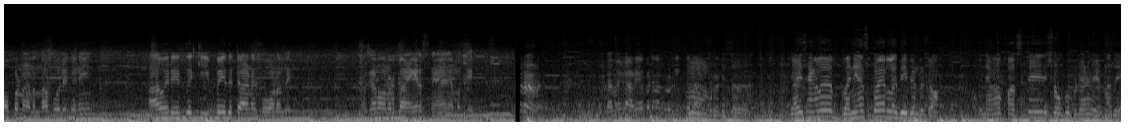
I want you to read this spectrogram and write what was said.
ഓപ്പൺ ആണ്. എന്നാൽ പോലും ഇവന് ആ ഒരു ഇത് കീപ്പ് ചെയ്തിട്ടാണ് പോണത്. അതൊക്കെയാണ് അവനോട് ഭയങ്കര സ്നേഹം നമുക്ക്. പ്രൊഡ്യൂസർ ഗൈസ് ഞങ്ങൾ ബനിയ സ്ക്വയറിൽ എത്തിയിട്ടുണ്ട് കേട്ടോ അപ്പോൾ ഞങ്ങൾ ഫസ്റ്റ് ഷോപ്പ് ഇവിടെയാണ് വരുന്നത്.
